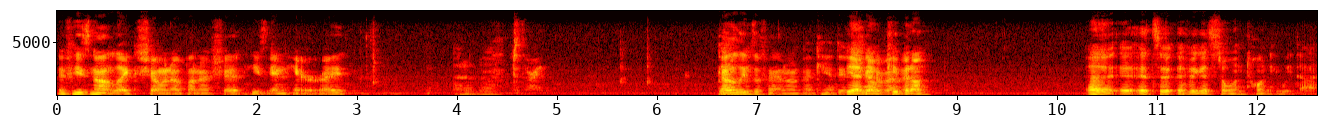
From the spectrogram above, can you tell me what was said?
If he's not like showing up on our shit, he's in here, right? I don't know. To the right. Gotta Yeah. leave the fan on. I can't do it. Yeah, shit no. about Keep it on. Uh, it, it's a, if it gets to 120, we die.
